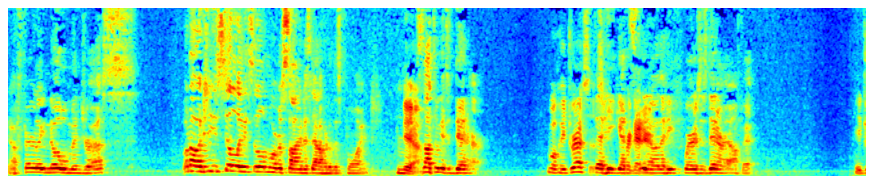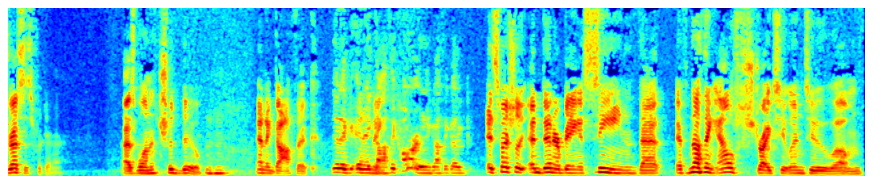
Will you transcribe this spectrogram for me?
you know fairly nobleman dress. Well, no, actually he's still he's still more of a scientist outfit at this point. Yeah. It's not till we get to dinner. well, he dresses that he for gets, you know, that he wears his dinner outfit. he dresses for dinner, as one should do, Mm-hmm. in a gothic, In a, in a gothic horror, in a gothic like especially and dinner being a scene that, if nothing else, strikes you into um,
